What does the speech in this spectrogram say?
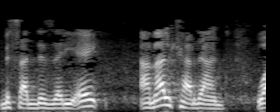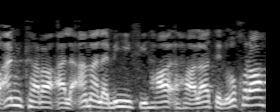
به صد ذریعه عمل کردند. و انکر العمل به فی حالات أخرى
